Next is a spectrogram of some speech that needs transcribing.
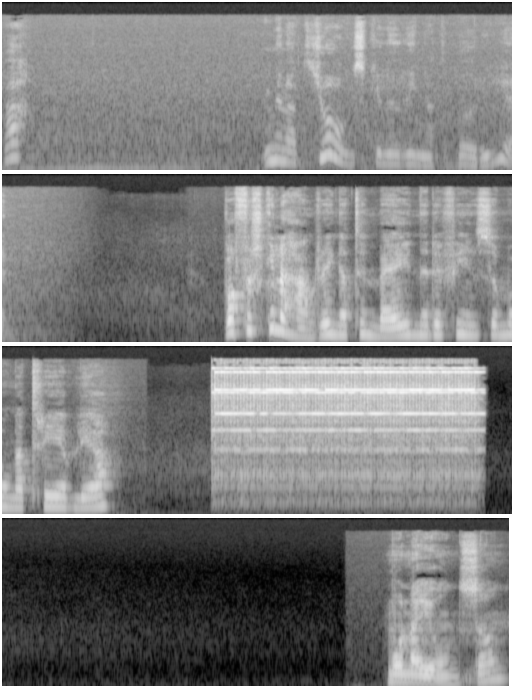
Va? Du menar att jag skulle ringa till Börje? Varför skulle han ringa till mig när det finns så många trevliga? Mona Jonsson.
